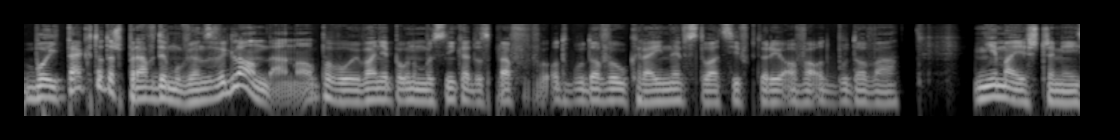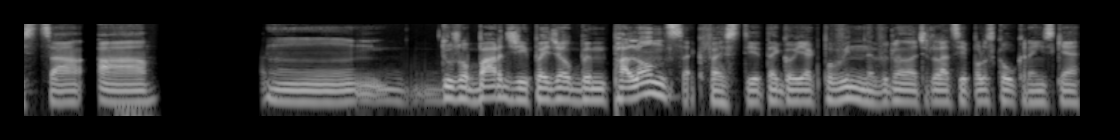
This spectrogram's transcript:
bo i tak to też prawdę mówiąc wygląda. No, powoływanie pełnomocnika do spraw odbudowy Ukrainy w sytuacji, w której owa odbudowa nie ma jeszcze miejsca, a dużo bardziej, powiedziałbym, palące kwestie tego, jak powinny wyglądać relacje polsko-ukraińskie,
